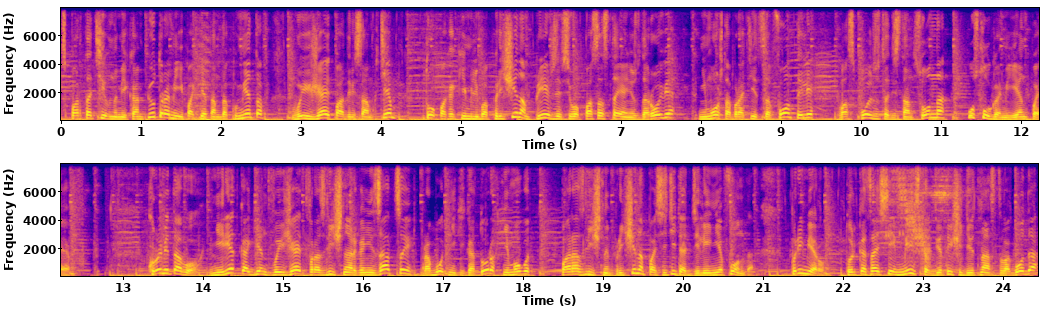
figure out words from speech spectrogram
с портативными компьютерами и пакетом документов выезжают по адресам к тем, кто по каким-либо причинам, прежде всего по состоянию здоровья, не может обратиться в фонд или воспользоваться дистанционно услугами ЕНПФ. Кроме того, нередко агент выезжает в различные организации, работники которых не могут по различным причинам посетить отделение фонда. К примеру, только за 7 месяцев 2019 года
